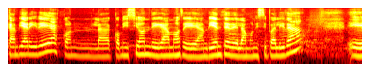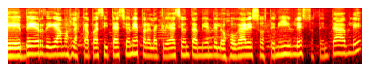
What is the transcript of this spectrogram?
cambiar ideas con la Comisión, digamos, de Ambiente de la Municipalidad, eh, ver, digamos, las capacitaciones para la creación también de los hogares sostenibles, sustentables,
